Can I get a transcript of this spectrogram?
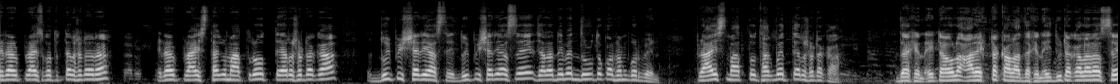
এটার প্রাইস কত? তেরোশো টাকা এটার প্রাইস থাকবে মাত্র তেরোশো টাকা। দুই পিস শাড়ি আছে। দুই পিস শাড়ি আছে যারা নেবেন দ্রুত কনফার্ম করবেন। প্রাইস মাত্র থাকবে তেরোশো টাকা। দেখেন এটা হলো আরেকটা কালার দেখেন এই দুইটা কালার আছে।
